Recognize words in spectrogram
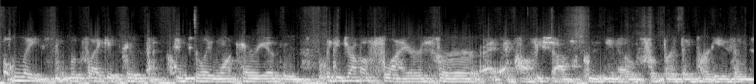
place that looks like it could potentially want karaoke. We can drop off flyers for at, at coffee shops, you know, for birthday parties and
